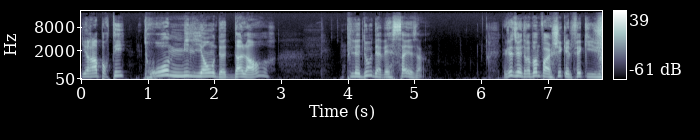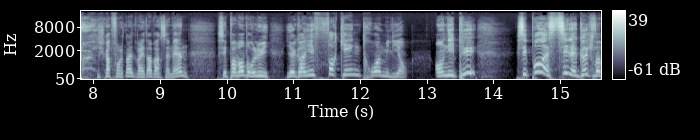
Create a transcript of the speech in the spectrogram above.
il a remporté 3 millions de dollars. Puis le dude avait 16 ans. Fait que là, tu viendrais pas me faire chier que le fait qu'il joue, à Fortnite 20 heures par semaine, c'est pas bon pour lui. Il a gagné fucking 3 millions. On n'est plus. C'est pas si le gars qui va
